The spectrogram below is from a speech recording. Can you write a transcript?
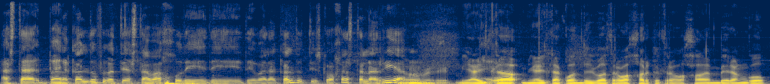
hasta Baracaldo, fíjate, hasta abajo de, de, Baracaldo, tienes que bajar hasta la ría. Mi, alta, mi alta cuando iba a trabajar, que trabajaba en Verango,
